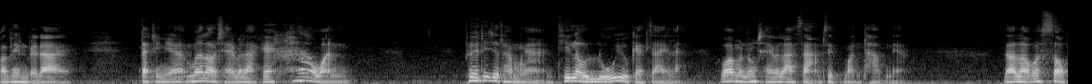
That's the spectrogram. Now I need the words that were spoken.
ก็เป็นไปได้ แต่ทีเนี้ยเมื่อเราใช้เวลาแค่ 5 วัน เพื่อที่จะทำงานที่เรารู้อยู่แก่ใจแหละ ว่ามันต้องใช้เวลา 30 วันทำเนี่ยแล้วเราก็ส่ง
